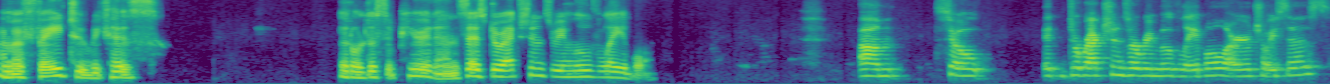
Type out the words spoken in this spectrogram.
I'm afraid to because it'll disappear then. It says directions, remove label. Um, so it, directions or remove label are your choices.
